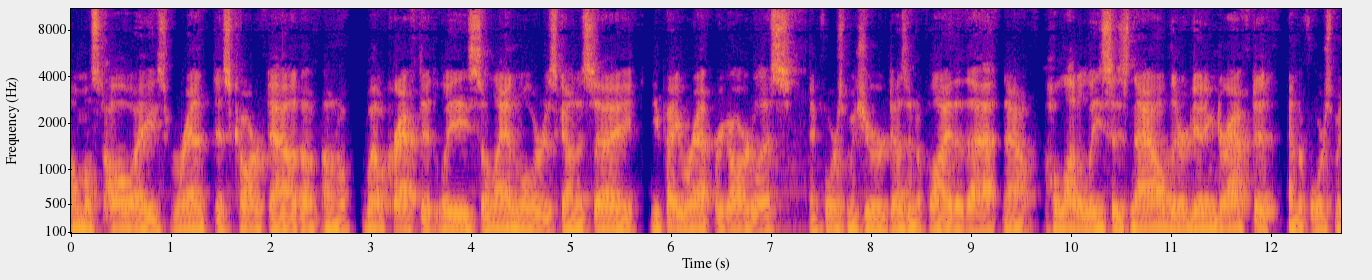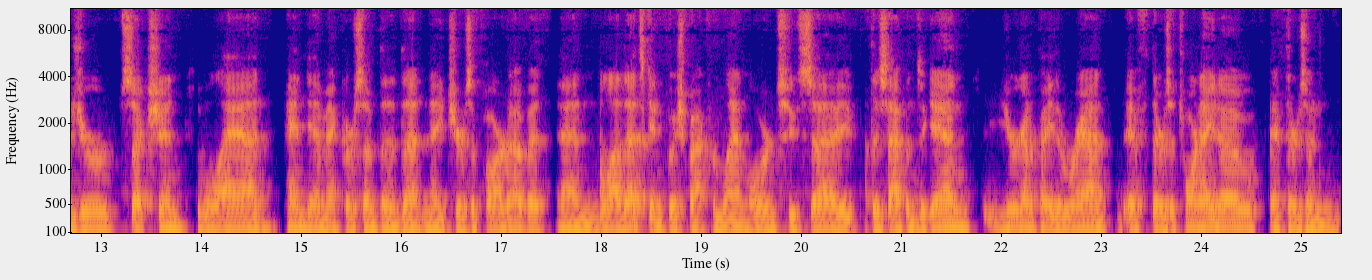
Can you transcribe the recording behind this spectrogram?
almost always rent is carved out on, on a well crafted lease. A landlord is going to say you pay rent regardless, and force majeure doesn't apply to that. Now, a whole lot of leases now that are getting drafted and the force majeure section will add pandemic or something of that nature as a part of it. And a lot of that's getting pushed back from landlords who say this happens again, you're going to pay the rent. If there's a tornado, if there's an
